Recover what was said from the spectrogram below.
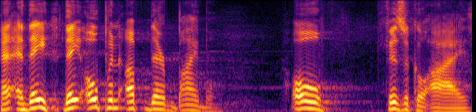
and, they, they open up their Bible, Oh, physical eyes,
